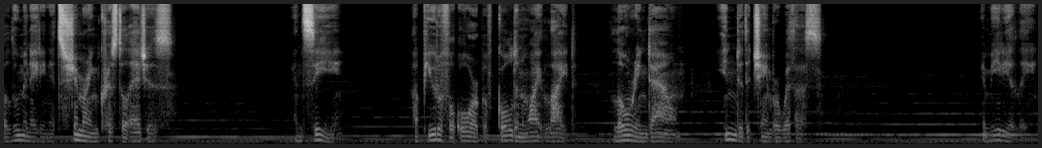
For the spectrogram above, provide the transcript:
illuminating its shimmering crystal edges. And see a beautiful orb of golden white light lowering down into the chamber with us. Immediately,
